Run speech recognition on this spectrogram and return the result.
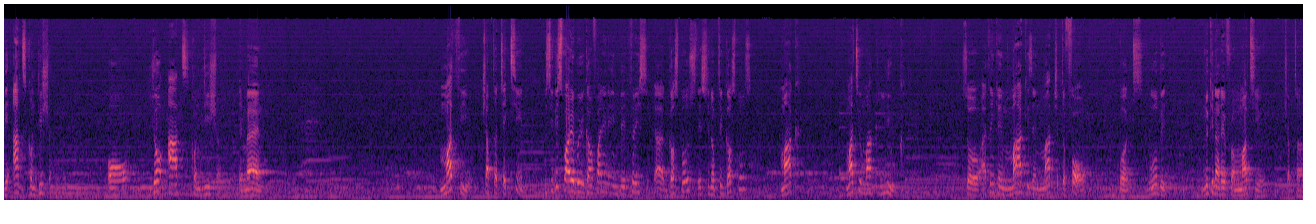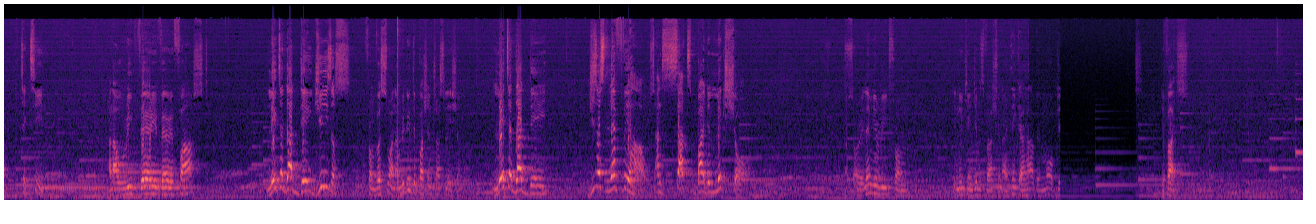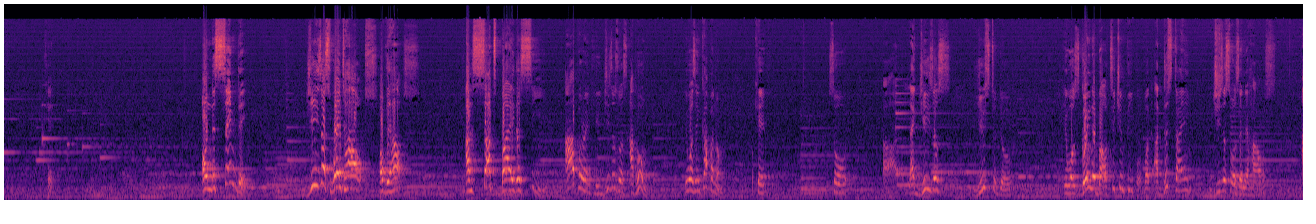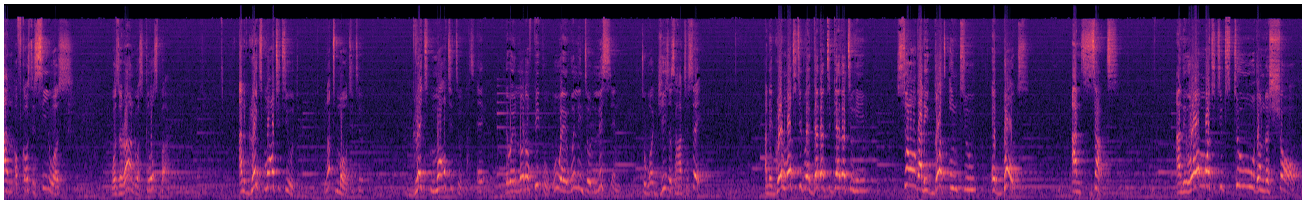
The art condition or your heart's condition. Amen. Matthew chapter 13. You see, this parable you can find it in the three uh, Gospels, the Synoptic Gospels Mark, Matthew, Mark, Luke. So I think in Mark is in Mark chapter 4, but we'll be looking at it from Matthew chapter 13. And I will read very, very fast Later that day, Jesus, from verse 1, I'm reading the Passion Translation. Later that day, Jesus left the house and sat by the lake shore. Sorry, let me read from the New King James Version. I think I have a more device. Okay. On the same day, Jesus went out of the house and sat by the sea. Apparently, Jesus was at home. He was in Capernaum. Okay? So, uh, like Jesus used to do, he was going about teaching people. But at this time, Jesus was in the house. And of course, the sea was, was around, was close by. And great multitude, not multitude, great multitude. There were a lot of people who were willing to listen to what Jesus had to say. And a great multitude were gathered together to him, so that he got into a boat and sat. And the whole multitude stood on the shore.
